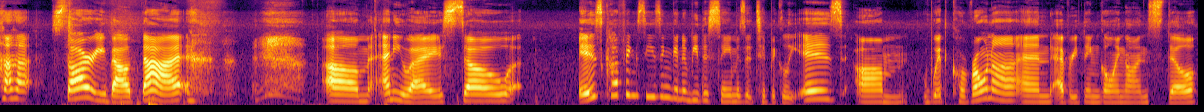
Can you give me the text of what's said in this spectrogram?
Sorry about that. um anyway, so is cuffing season going to be the same as it typically is um with corona and everything going on still?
